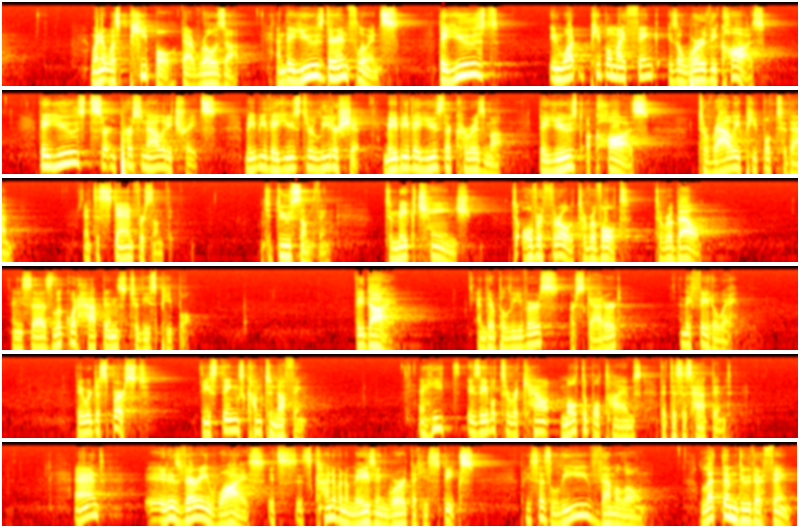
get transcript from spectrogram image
When it was people that rose up and they used their influence. They used in what people might think is a worthy cause. They used certain personality traits. Maybe they used their leadership. Maybe they used their charisma. They used a cause to rally people to them and to stand for something, to do something, to make change, to overthrow, to revolt, to rebel. And he says, Look what happens to these people. They die, and their believers are scattered, and they fade away. They were dispersed. These things come to nothing. And he is able to recount multiple times that this has happened. And it is very wise. It's, it's kind of an amazing word that he speaks. But he says, Leave them alone. Let them do their thing.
